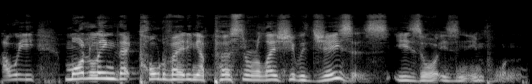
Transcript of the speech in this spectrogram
are we modeling that cultivating a personal relationship with Jesus is or isn't important?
